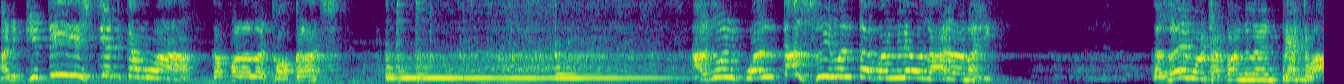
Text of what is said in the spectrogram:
आणि किती इस्टेट कमवा. कपाळाला ठोकळाच. अजून कोणता श्रीमंत बंगल्यावर जायला नाही. का लय मोठा बंगला आणि पेटवा.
